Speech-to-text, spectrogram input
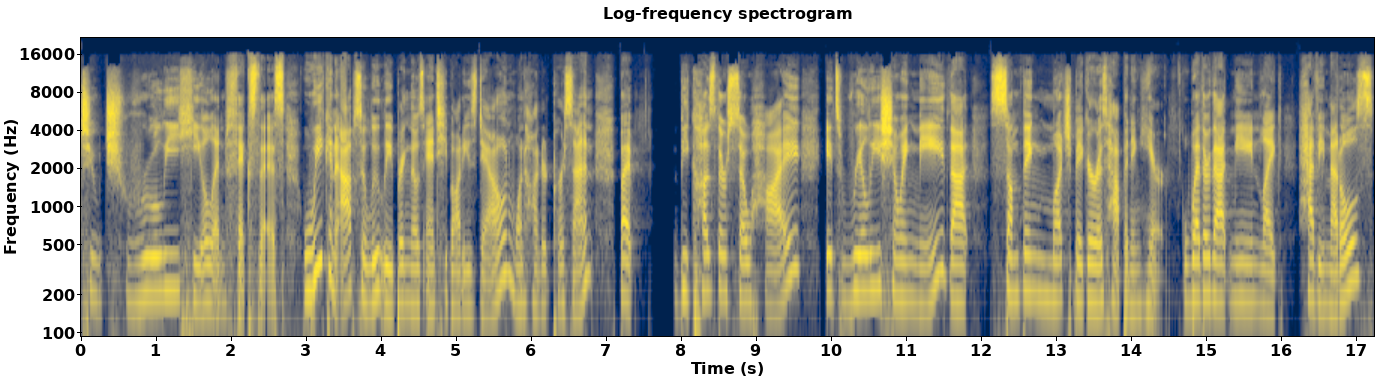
to truly heal and fix this. We can absolutely bring those antibodies down 100%, but because they're so high, it's really showing me that something much bigger is happening here. Whether that mean like heavy metals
